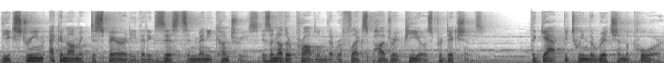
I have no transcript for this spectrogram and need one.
The extreme economic disparity that exists in many countries is another problem that reflects Padre Pio's predictions. The gap between the rich and the poor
